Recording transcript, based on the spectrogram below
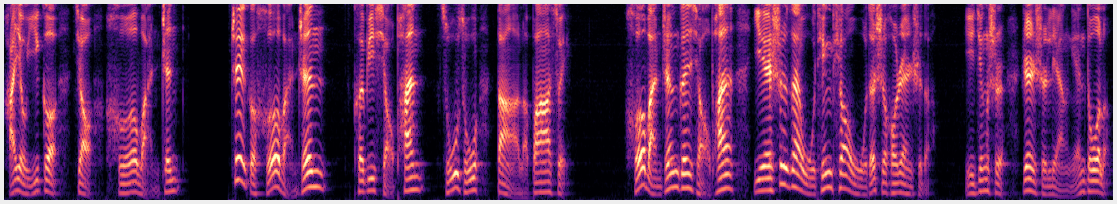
还有一个叫何婉珍。这个何婉珍可比小潘足足大了八岁。何婉珍跟小潘也是在舞厅跳舞的时候认识的，已经是认识两年多了。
